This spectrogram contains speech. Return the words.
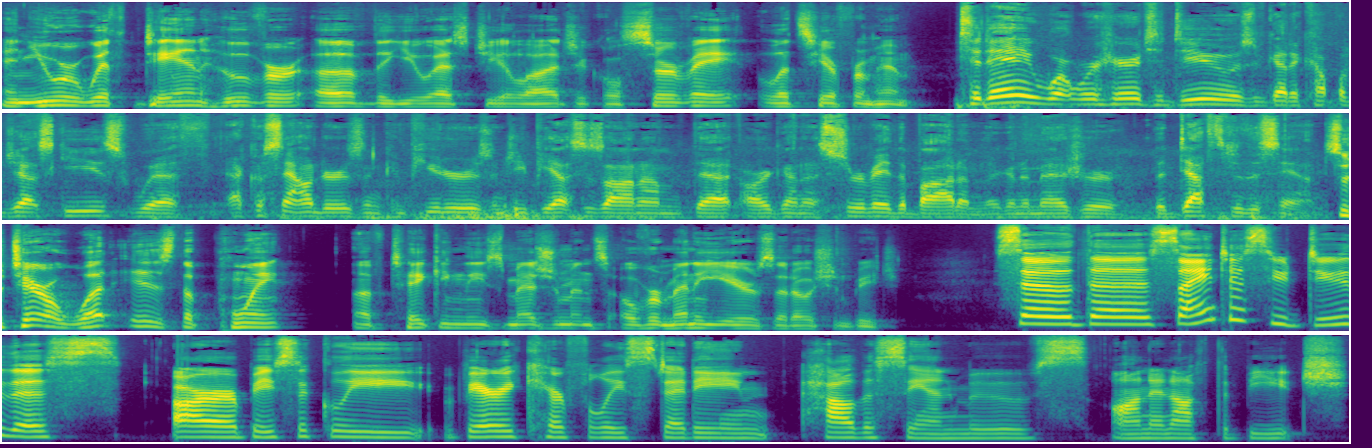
And you were with Dan Hoover of the U.S. Geological Survey. Let's hear from him. Today, what we're here to do is we've got a couple jet skis with echo sounders and computers and GPSs on them that are going to survey the bottom. They're going to measure the depth of the sand. So, Tara, what is the point of taking these measurements over many years at Ocean Beach? So, the scientists who do this are basically very carefully studying how the sand moves on and off the beach.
